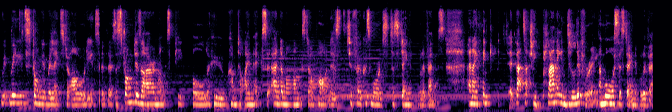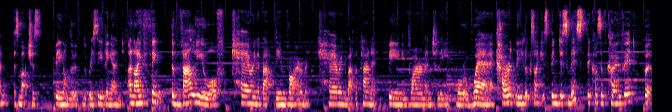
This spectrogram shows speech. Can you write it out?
really strongly relates to our audience. There's a strong desire amongst people who come to IMEX and amongst our partners to focus more on sustainable events. And I think that's actually planning and delivering a more sustainable event as much as being on the, the receiving end. And I think the value of caring about the environment, caring about the planet, being environmentally more aware currently looks like it's been dismissed because of COVID. But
